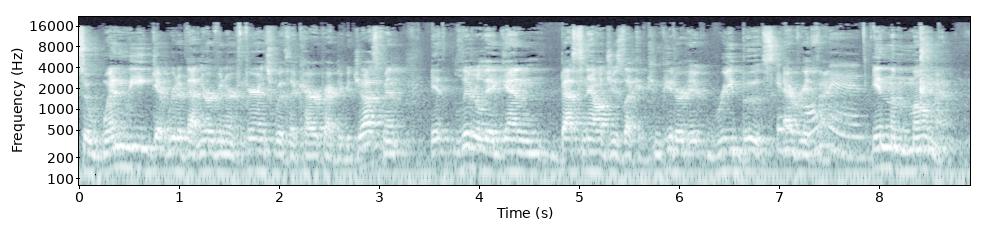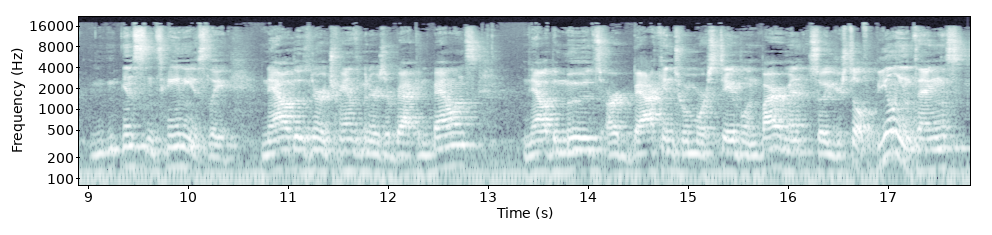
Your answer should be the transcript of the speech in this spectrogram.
so when we get rid of that nerve interference with a chiropractic adjustment, it literally, again, best analogy is like a computer. It reboots in everything the in the moment, instantaneously. Now those neurotransmitters are back in balance. Now the moods are back into a more stable environment. So you're still feeling things,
